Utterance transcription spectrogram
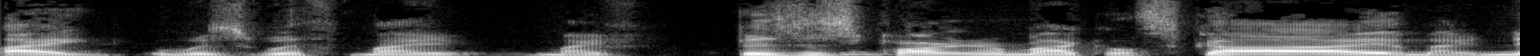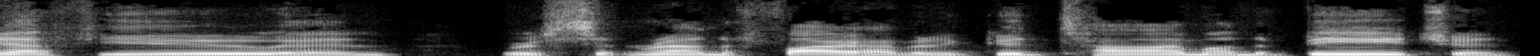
I was with my my business partner Michael Sky and my nephew, and we were sitting around the fire having a good time on the beach, and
